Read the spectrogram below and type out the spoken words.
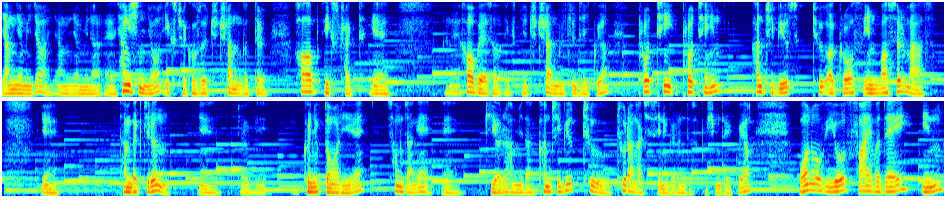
양념이죠. 양념이나 예, 향신료 익스트랙트 거기서 추출한 것들. 허브 익스트랙트 예, 허브에서 추출한 물질들이 있고요. 프로테인 프로테인 contributes to mass. 예, 단백질은 예, 저기 근육 덩어리의 성장에 예, 기여를 합니다. contribute to to랑 같이 쓰이는 그런 데서 보시면 되겠고요 one of your five a day in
